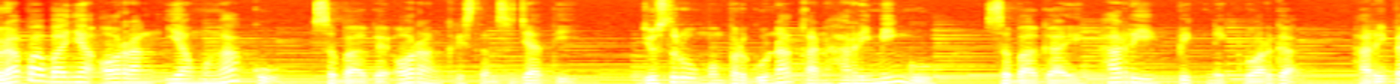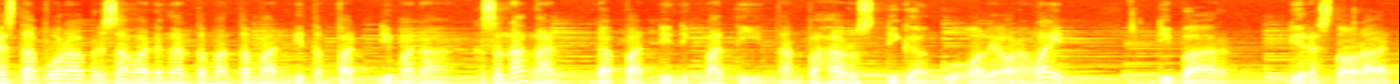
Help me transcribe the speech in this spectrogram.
Berapa banyak orang yang mengaku sebagai orang Kristen sejati justru mempergunakan hari Minggu sebagai hari piknik keluarga hari pesta pora bersama dengan teman-teman di tempat di mana kesenangan dapat dinikmati tanpa harus diganggu oleh orang lain, di bar, di restoran,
